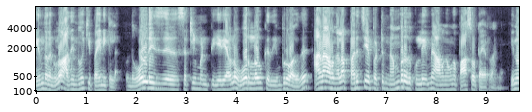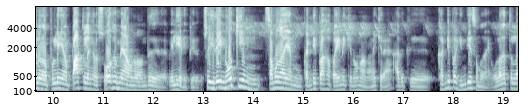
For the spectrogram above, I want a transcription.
இயந்திரங்களோ அதை நோக்கி பயணிக்கல. இந்த ஓல்டேஜ் செட்டில்மெண்ட் ஏரியாவில் ஓரளவுக்கு இது இம்ப்ரூவ் ஆகுது. ஆனால் அவங்கெல்லாம் பரிச்சயப்பட்டு நம்புறதுக்குள்ளேயுமே அவங்கவுங்க பாஸ் அவுட் ஆயிடுறாங்க. இன்னொன்று பிள்ளைங்க பார்க்கலங்கிற சோகமே அவங்கள வந்து வெளியே அனுப்பிடுது ஸோ இதை நோக்கியும் சமுதாயம் கண்டிப்பாக பயணிக்கணும்னு நான் நினைக்கிறேன். அதுக்கு கண்டிப்பாக இந்திய சமுதாயம் உலகத்தில்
